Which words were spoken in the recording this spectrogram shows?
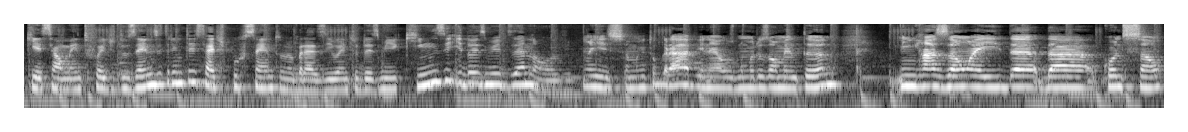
que esse aumento foi de 237% no Brasil entre 2015 e 2019. Isso, é muito grave, né? Os números aumentando em razão aí da, da condição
